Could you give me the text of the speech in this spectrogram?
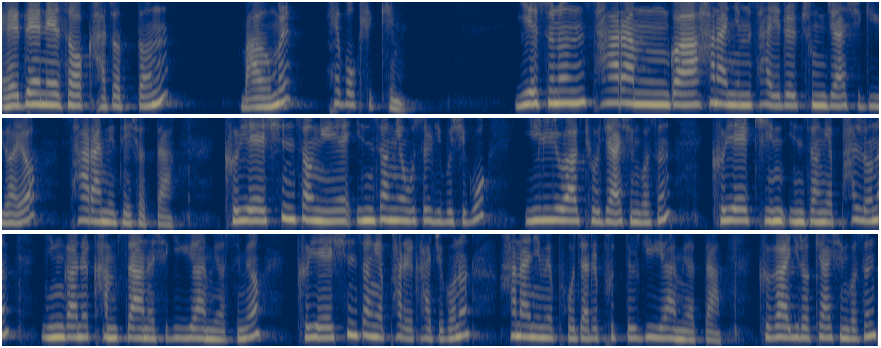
에덴에서 가졌던 마음을 회복시킴. 예수는 사람과 하나님 사이를 중재하시기 위하여 사람이 되셨다. 그의 신성 위에 인성의 옷을 입으시고 인류와 교제하신 것은 그의 긴 인성의 팔로는 인간을 감싸 안으시기 위함이었으며 그의 신성의 팔을 가지고는 하나님의 보좌를 붙들기 위함이었다. 그가 이렇게 하신 것은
